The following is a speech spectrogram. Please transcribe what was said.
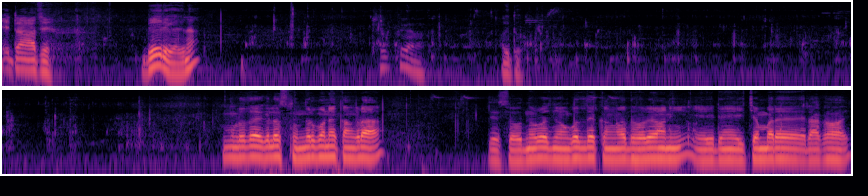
এটা আছে। বেড়ে গেছে না? না হয়তো মূলত এগুলো সুন্দরবনে কাঁকড়া। যে সুন্দরবন জঙ্গল থেকে কাঁকড়া ধরে আনি এই এই চেম্বারে রাখা হয়।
